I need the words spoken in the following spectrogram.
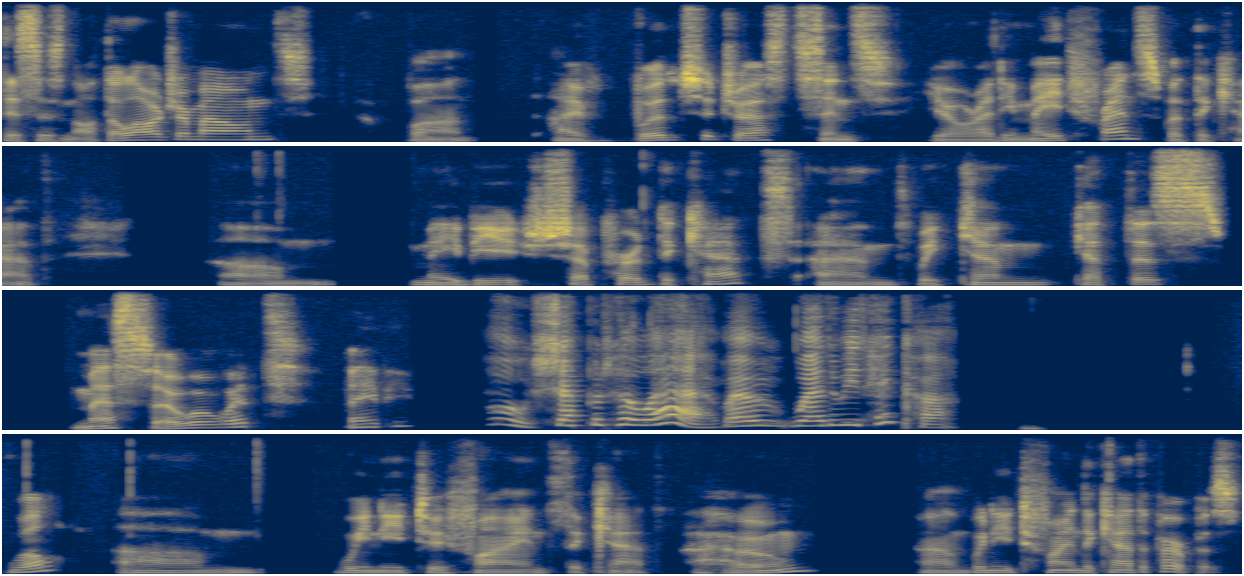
this is not a large amount, but I would suggest since you already made friends with the cat, um, maybe shepherd the cat and we can get this mess over with, maybe? Oh, shepherd her where? Where where do we take her? Well, um, we need to find the cat a home, and we need to find the cat a purpose.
